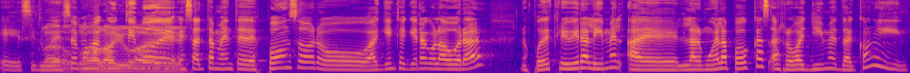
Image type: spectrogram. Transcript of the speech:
eh, si Claro, tuviésemos algún tipo de, exactamente, de sponsor o alguien que quiera colaborar, nos puede escribir al email a eh, larmuelapodcast.gmail.com y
